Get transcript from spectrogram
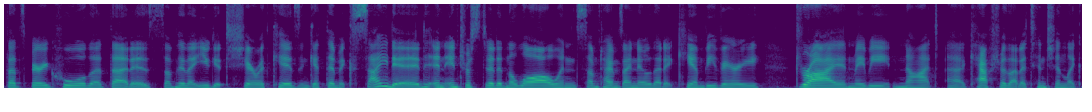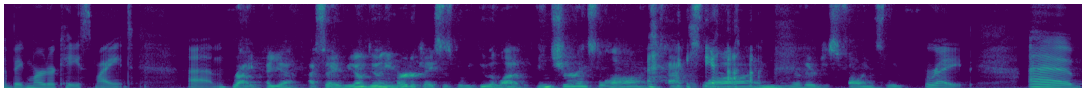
that's very cool that that is something that you get to share with kids and get them excited and interested in the law when sometimes I know that it can be very dry and maybe not uh, capture that attention like a big murder case might. Um, right. Uh, yeah. I say we don't do any murder cases, but we do a lot of insurance law and tax yeah. law, and you know they're just falling asleep. Right. Um,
